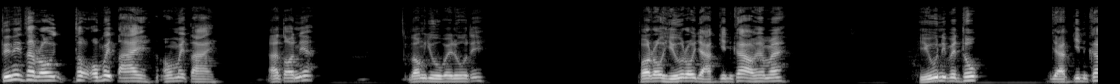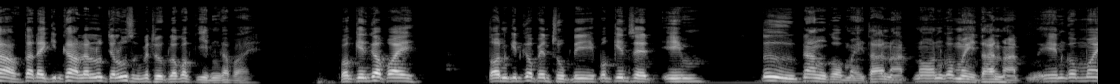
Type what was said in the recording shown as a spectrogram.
ทีนี้ถ้าเราถ้าเอาไม่ตาย เอาไม่ตายอะตอนเนี้ย ลองอยู่ไปดูที่พอเราหิวเราอยากกินข้าวใช่ไหมหิวนี่เป็นทุกข์อยากกินข้าว ถ้าได้กินข้าวแล้วรู้จะรู้สึกเป็นสุขเราก็กินเข้าไป พอกินเข้าไป ตอนกินก็เป็นสุขดีพอกินเสร็จอิ่มตื้อนั่งก็ไม่ถนัดนอนก็ไม่ถนัดเอ็นก็ไม่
